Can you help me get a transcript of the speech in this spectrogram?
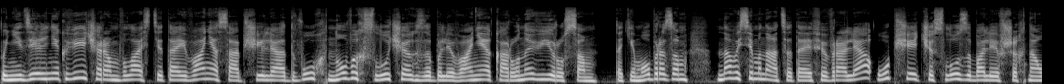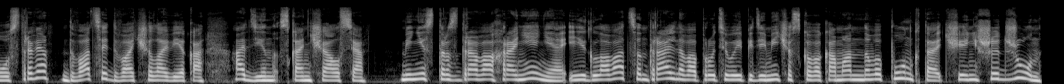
Понедельник вечером власти Тайваня сообщили о двух новых случаях заболевания коронавирусом. Таким образом, на 18 февраля общее число заболевших на острове – 22 человека, один скончался. Министр здравоохранения и глава Центрального противоэпидемического командного пункта Чен Шиджун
